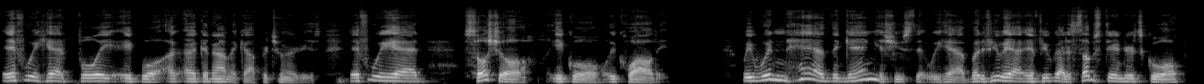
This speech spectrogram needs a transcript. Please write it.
if we had fully equal uh, economic opportunities, if we had social equal equality, we wouldn't have the gang issues that we have. But if you have, if you've got a substandard school,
